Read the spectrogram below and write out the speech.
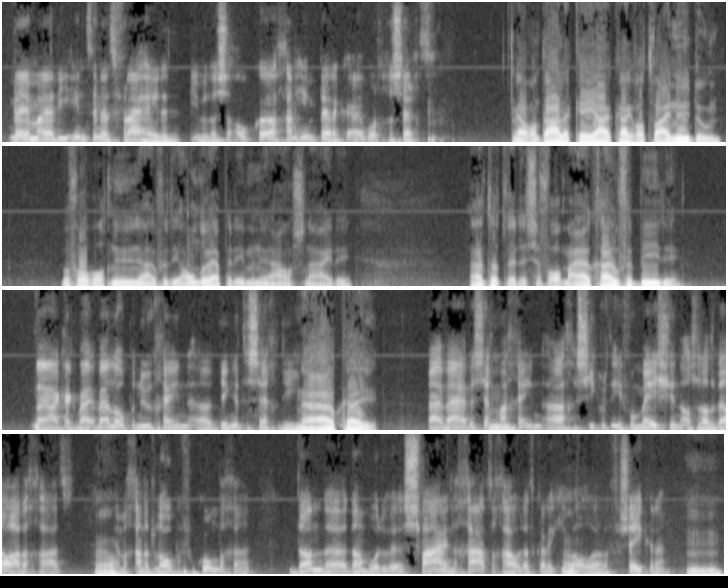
Nee, maar ja, die internetvrijheden die willen ze ook eh, gaan inperken, hè, wordt gezegd. Ja, want dadelijk, kun jij- kijk wat wij nu doen. Bijvoorbeeld nu over die onderwerpen die we nu aansnijden. Nou, dat willen ze volgens mij ook gewoon verbieden. Nou ja, kijk, wij, wij lopen nu geen eh, dingen te zeggen die... Nee, oké. Wij, wij hebben zeg maar Mhm. geen eh secret information. Als we dat wel hadden gehad Ja. en we gaan het lopen verkondigen... Dan, eh, dan worden we zwaar in de gaten gehouden. Dat kan ik je wel verzekeren. Mhm.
